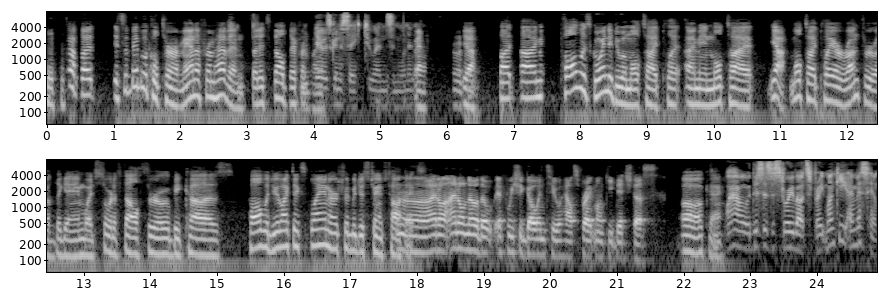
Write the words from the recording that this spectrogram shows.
Yeah, but it's a biblical term, manna from heaven, but it's spelled differently. Yeah, I was gonna say two N's and one N. Yeah. Yeah, but uh, I mean, Paul was going to do a multi-play. I mean, multi. Yeah, multiplayer run through of the game, which sort of fell through because. Paul, would you like to explain, or should we just change Uh, topics? I don't. I don't know though if we should go into how Sprite Monkey ditched us. oh, okay. Wow, this is a story about Sprite Monkey. I miss him.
